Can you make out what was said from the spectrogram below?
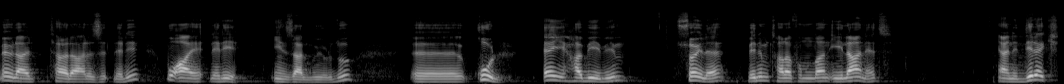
Mevla Teala Hazretleri bu ayetleri inzal buyurdu. E, Kul ey Habibim söyle benim tarafımdan ilan et. Yani direkt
